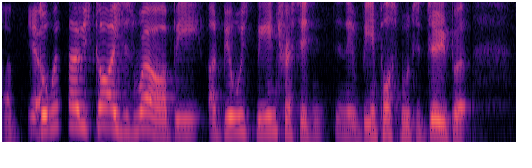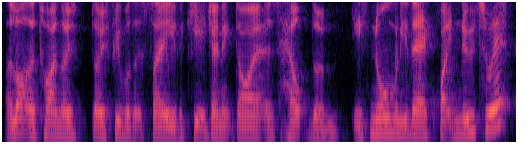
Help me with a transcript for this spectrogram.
Um, Yeah. But with those guys as well, I'd be I'd be always be interested, and it would be impossible to do. But a lot of the time, those those people that say the ketogenic diet has helped them, it's normally they're quite new to it.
